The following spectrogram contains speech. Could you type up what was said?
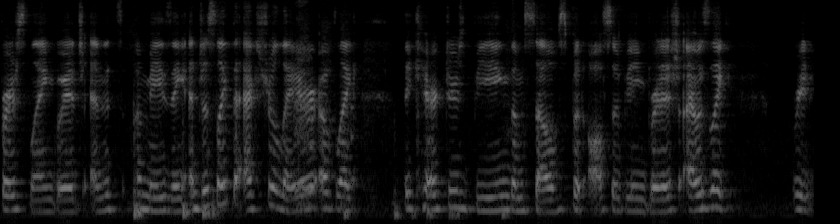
first language and it's amazing. And just like the extra layer of like the characters being themselves but also being British. I was like read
